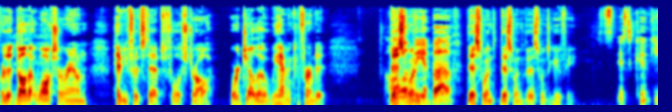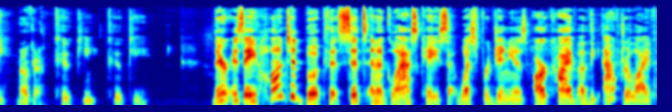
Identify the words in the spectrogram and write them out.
or the doll that walks around heavy footsteps full of straw or jello. We haven't confirmed it. This All of one- the above. This one this one this one's goofy. It's, it's kooky. Okay. Kooky, kooky. There is a haunted book that sits in a glass case at West Virginia's Archive of the Afterlife,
